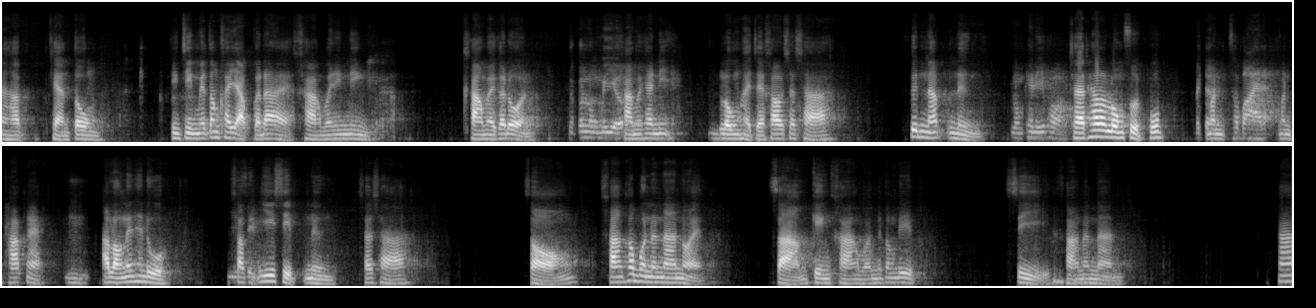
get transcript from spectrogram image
นะครับ แขนตรง จริง ๆ ไม่ต้องขยับก็ได้ ค้างไว้นิ่งๆ ค้างไว้ก็โดน แล้วก็ลงไม่เยอะค้างไว้แค่นี้ ลงหายใจเข้าช้าๆ ขึ้นนับหนึ่ง ลงแค่นี้พอ ใช่ ถ้าเราลงสุดปุ๊บ มันจะมันสบายแล้ว มันพักไงอืมอะลองเล่นให้ดู สัก20ยี่สิบหนึ่งช้าๆสองค้างข้างบนนานๆหน่อย สามเกรงค้างไว้ไม่ต้องรีบ สี่ค้างนานๆห้า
